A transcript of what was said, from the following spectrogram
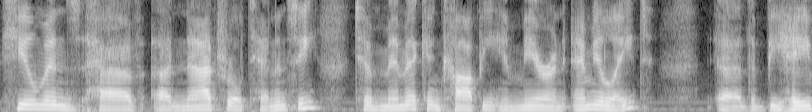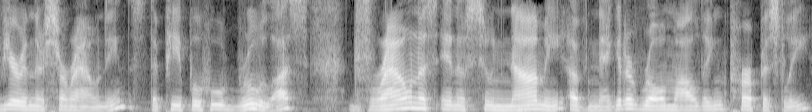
Humans have a natural tendency to mimic and copy and mirror and emulate uh, the behavior in their surroundings, the people who rule us, drown us in a tsunami of negative role modeling purposely.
